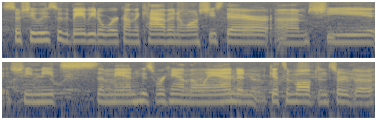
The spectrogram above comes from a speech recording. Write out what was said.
So she leaves with the baby to work on the cabin, and while she's there, um, she she meets a man who's working on the land and gets involved in sort of a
